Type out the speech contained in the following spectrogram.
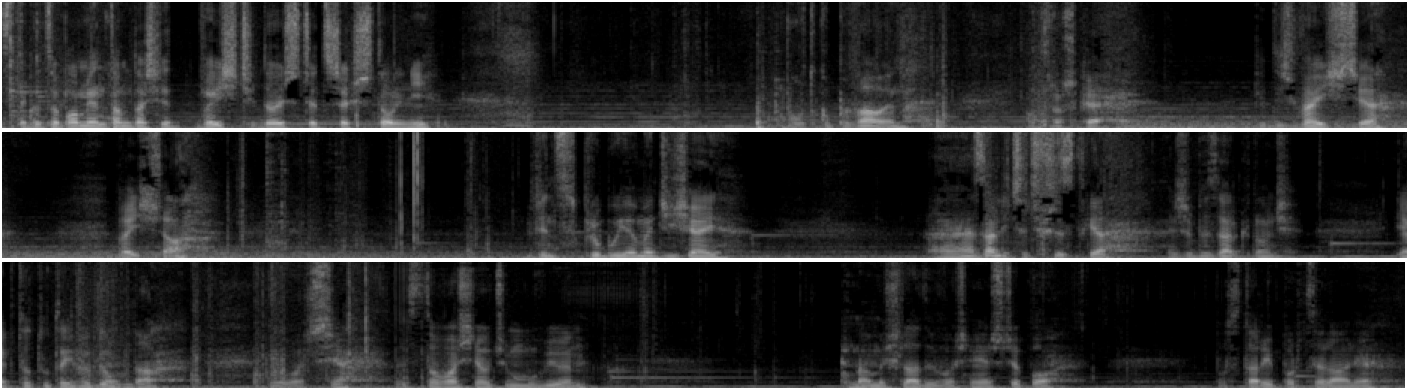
Z tego co pamiętam da się wejść do jeszcze trzech sztolni. Bo odkupywałem troszkę kiedyś wejście, wejścia. Więc spróbujemy dzisiaj e, zaliczyć wszystkie, żeby zerknąć jak to tutaj wygląda. Zobaczcie, jest to właśnie o czym mówiłem. Mamy ślady właśnie jeszcze po, po starej porcelanie.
